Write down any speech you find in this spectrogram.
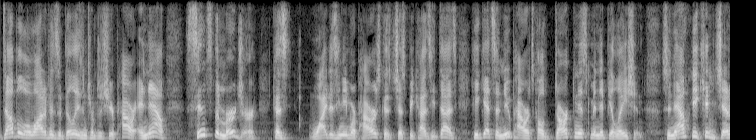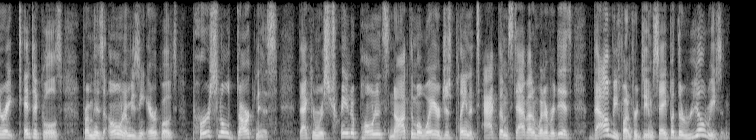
double a lot of his abilities in terms of sheer power. And now, since the merger, because why does he need more powers? Because just because he does, he gets a new power. It's called darkness manipulation. So now he can generate tentacles from his own, I'm using air quotes, personal darkness that can restrain opponents, knock them away, or just plain attack them, stab at them, whatever it is. That'll be fun for Doomsday. But the real reason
